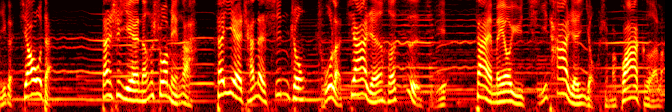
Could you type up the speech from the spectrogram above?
一个交代，但是也能说明啊，在叶禅的心中，除了家人和自己，再没有与其他人有什么瓜葛了。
